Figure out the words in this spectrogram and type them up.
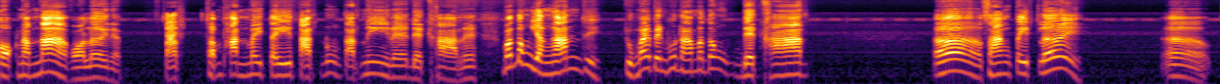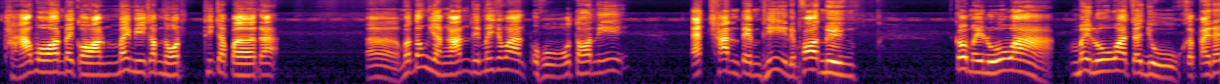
ออกนำหน้าก่อนเลยเนี่ย ตัดสัมพันธ์ไม่ตีตัดนู่นตัดนี่เลย เด็ดขาดเลย มันต้องอย่างนั้นสิถูกไหมเป็นผู้นำมันต้องเด็ดขาด เออ สั่งปิดเลย เออ ถาวรไปก่อน ไม่มีกำหนดที่จะเปิดอะเออ มันต้องอย่างนั้นสิไม่ใช่ว่า โอ้โห ตอนนี้ แอคชั่นเต็มที่เดี๋ยวพ่อหนึ่ง ก็ไม่รู้ว่าไม่รู้ว่าจะอยู่กันไปได้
